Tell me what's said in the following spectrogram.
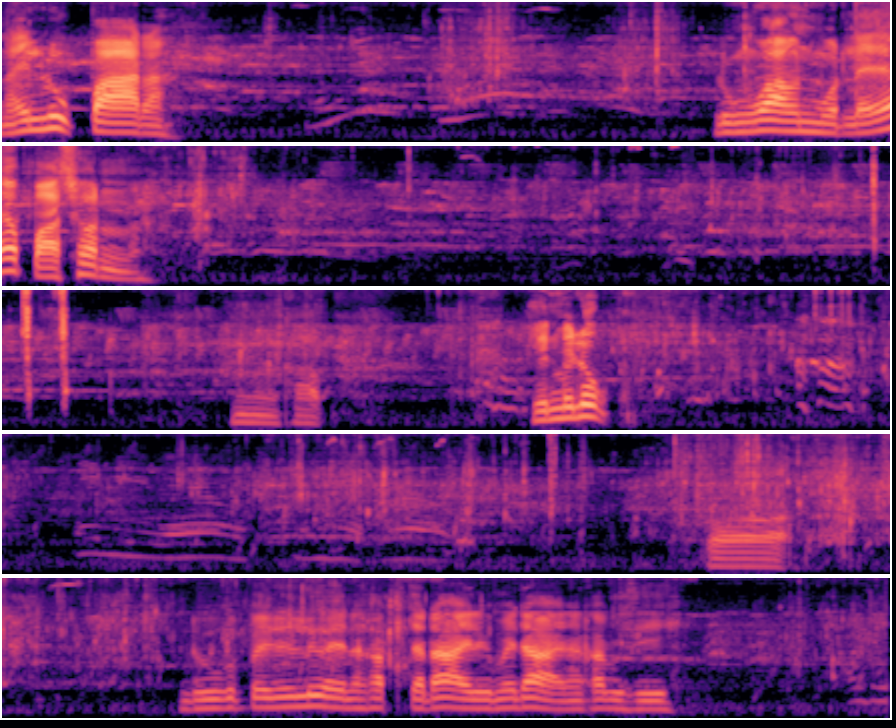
ไหนลูกปลาน่ะ ลุงว่ามันหมดแล้วปลาช่อนน่ะนี่ครับ เห็นไหมลูกไม่มีแล้วไม่หมดแล้วก็ดูกันไปเรื่อยๆนะครับ จะได้หรือไม่ได้นะครับพี่ซีเอาดิ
